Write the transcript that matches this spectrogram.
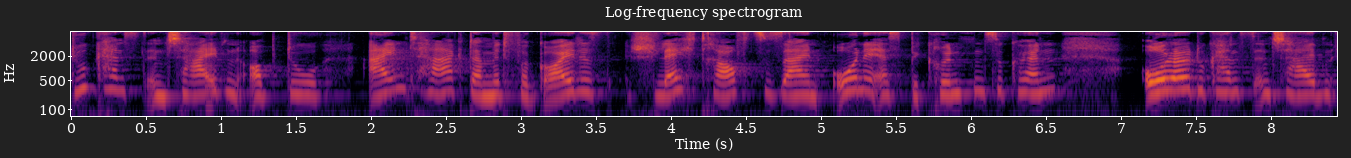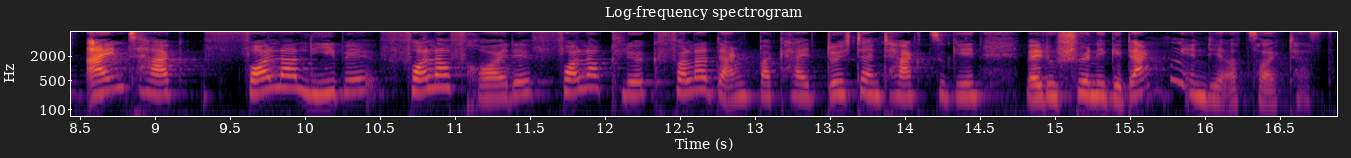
Du kannst entscheiden, ob du einen Tag damit vergeudest, schlecht drauf zu sein, ohne es begründen zu können. Oder du kannst entscheiden, einen Tag voller Liebe, voller Freude, voller Glück, voller Dankbarkeit durch deinen Tag zu gehen, weil du schöne Gedanken in dir erzeugt hast.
